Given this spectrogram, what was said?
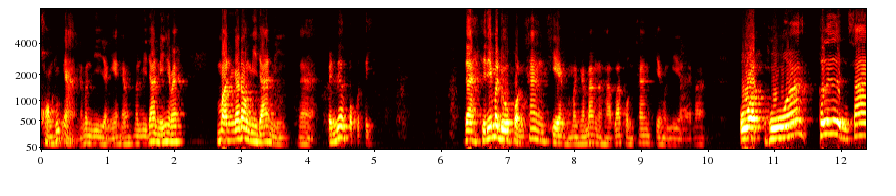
ของทุกอย่างนะมันมีอย่างเงี้ใช่ไหมมันมีด้านนี้ใช่ไหมมันก็ต้องมีด้านนี้นะเป็นเรื่องปกตินะทีนี้มาดูผลข้างเคียงของมันกันบ้างนะครับ ว่าผลข้างเคียงมันมีอะไรบ้าง ปวดหัว คลื่นไส้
